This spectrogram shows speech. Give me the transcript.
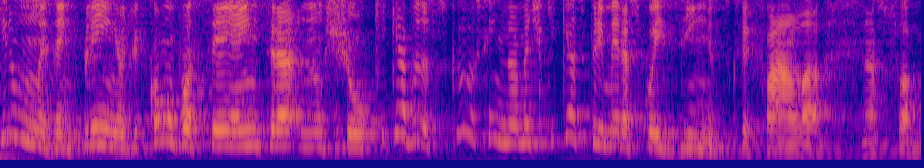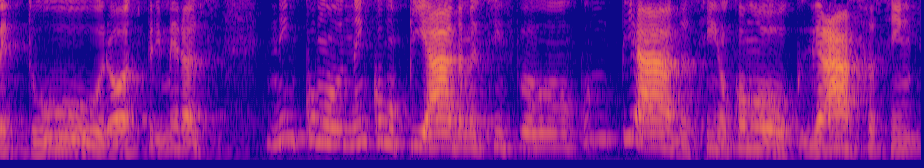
Queria um exemplinho de como você entra no show. O que, que é, as- assim, normalmente, o que, que é as primeiras coisinhas que você fala na sua abertura, ou as primeiras. Nem como, nem como piada, mas assim, tipo, como piada, assim, ou como graça, assim,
